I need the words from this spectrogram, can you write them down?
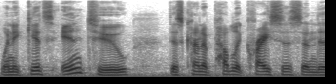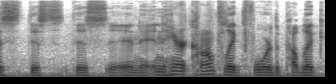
when it gets into this kind of public crisis and this, this, this inherent conflict for the public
